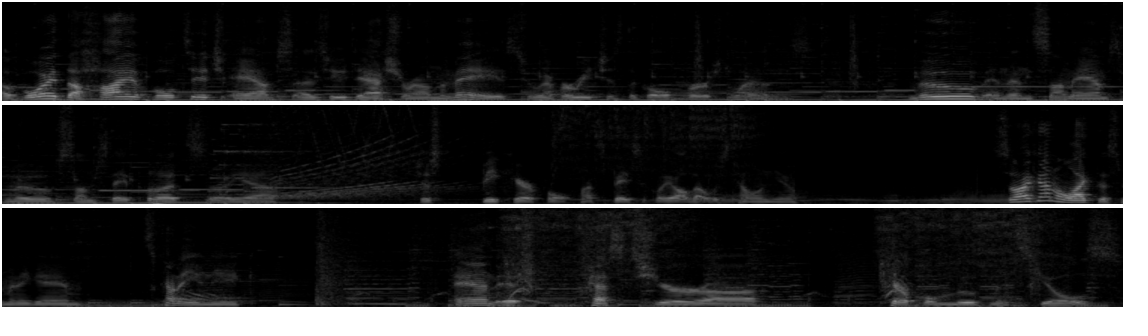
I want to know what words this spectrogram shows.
Avoid the high voltage amps as you dash around the maze. Whoever reaches the goal first wins. Move, and then some amps move, some stay put, so yeah. Be careful. That's basically all that was telling you. So I kind of like this minigame. It's kind of unique. And it tests your uh, careful movement skills.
